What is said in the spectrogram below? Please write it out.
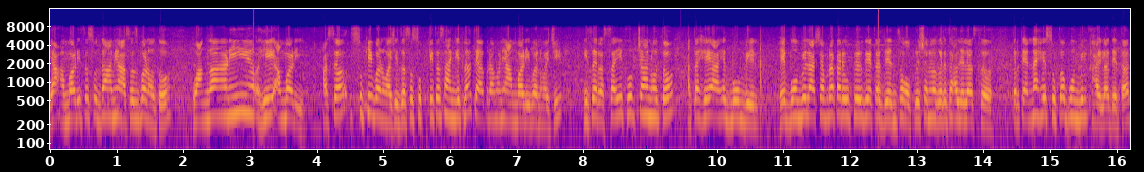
या आंबाडीचं सुद्धा आम्ही असंच बनवतो. वांगा आणि ही आंबाडी असं सुकी बनवायची. जसं सुकटीचं सांगितलं त्याप्रमाणे आंबाडी बनवायची. हिचा रस्साही खूप छान होतो. आता हे आहेत बोंबील. हे बोंबील अशा प्रकारे उपयोगी येतात ज्यांचं ऑपरेशन वगैरे झालेलं असतं तर त्यांना हे सुकं बोंबील खायला देतात.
